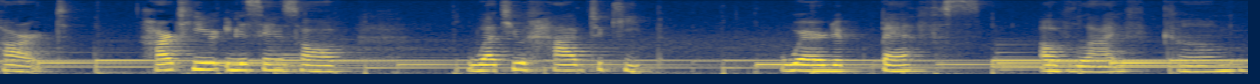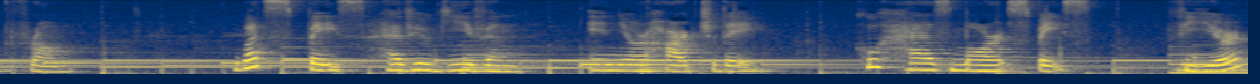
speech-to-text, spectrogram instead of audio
heart. Heart here in the sense of what you have to keep, where the paths of life come from. What space have you given in your heart today? Who has more space, fear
